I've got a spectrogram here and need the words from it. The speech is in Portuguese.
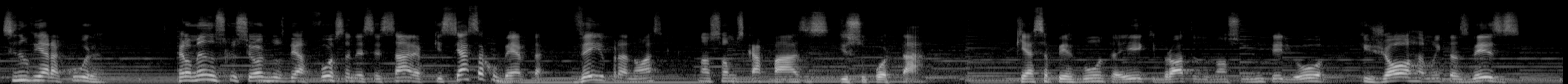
Se não vier a cura, pelo menos que o Senhor nos dê a força necessária, porque se essa coberta veio para nós, nós somos capazes de suportar. Que essa pergunta aí que brota do nosso interior, que jorra muitas vezes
